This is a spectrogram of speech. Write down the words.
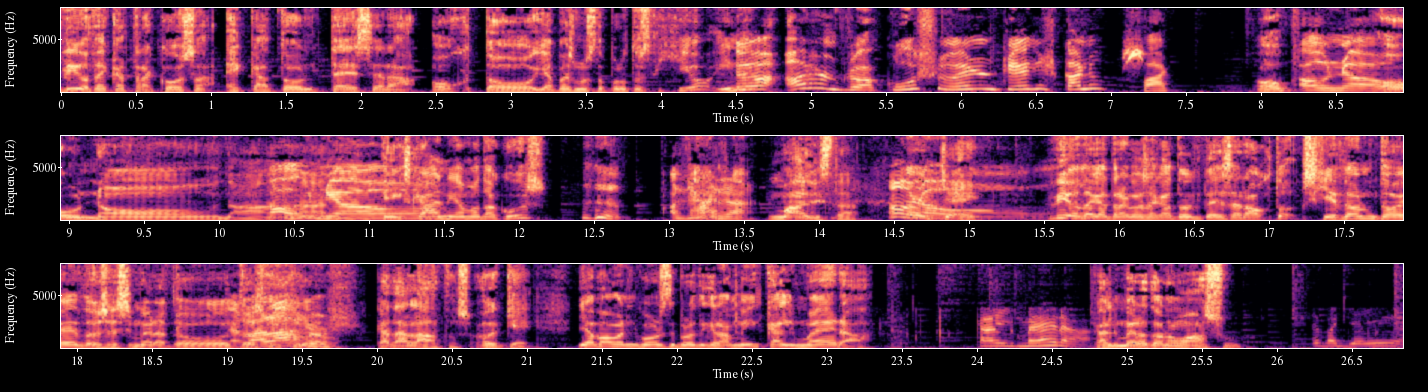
2, 10, 300, 104, 8. Για πες μας το πρώτο στοιχείο. Είναι; Λοιπόν, όταν το ακούς σημαίνει ότι έχεις κάνει πατάτα. Οπ. Oh no. Oh no. Να, Oh, να, να. no. Τι έχεις κάνει άμα το ακούς; Πατάτα. Μάλιστα. Oh, Οκ. No. 2, 10, 300, 104, 8. Σχεδόν το έδωσε σήμερα το, το Κατά στοιχείο. λάθος. Κατά λάθος. Οκ. Για πάμε λοιπόν στην πρώτη γραμμή. Καλημέρα. Καλημέρα. Καλημέρα το όνομά σου. Ευαγγελία.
